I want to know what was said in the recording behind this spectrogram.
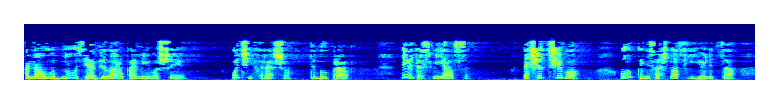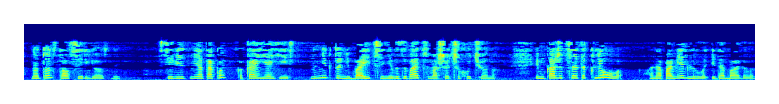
Она улыбнулась и обвела руками его шею. "Очень хорошо. Ты был прав". Дэвид рассмеялся. "Насчет чего?" Улыбка не сошла с ее лица, но тон стал серьезный. Все видят меня такой, какая я есть, но никто не боится и не вызывает сумасшедших ученых. Им кажется это клёво. Она помедлила и добавила:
